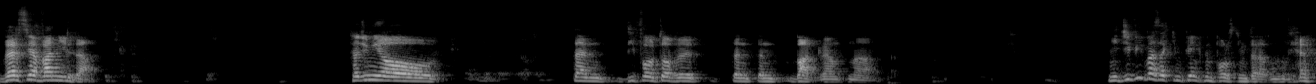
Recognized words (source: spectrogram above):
Wersja vanilla. Chodzi mi o ten defaultowy, ten, ten background na, nie dziwi was, jakim pięknym polskim teraz mówię.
